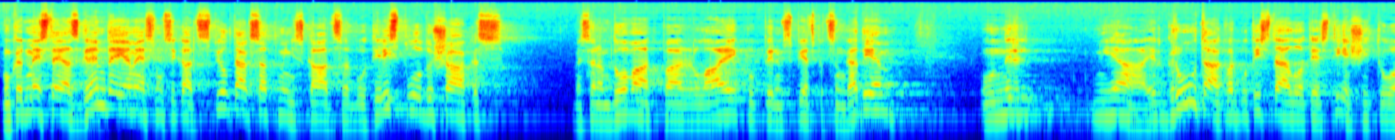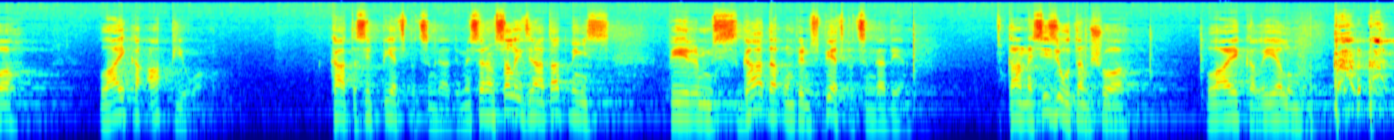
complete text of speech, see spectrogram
Un kad mēs tajās gremdējamies, mums ir kādas spilgtākas atmiņas, kādas varbūt ir izplūdušākas. Mēs varam domāt par laiku pirms 15 gadiem, Un ir, jā, ir grūtāk varbūt iztēloties tieši to laika apjomu. Kā tas ir 15 gadi? Mēs varam salīdzināt atmiņas pirms gada un pirms 15 gadiem. Kā mēs izjūtam šo laika lielumu.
